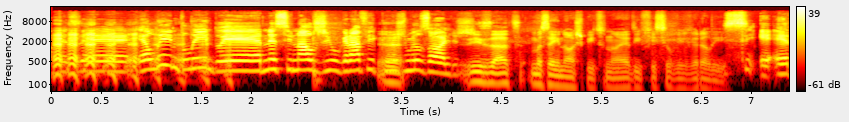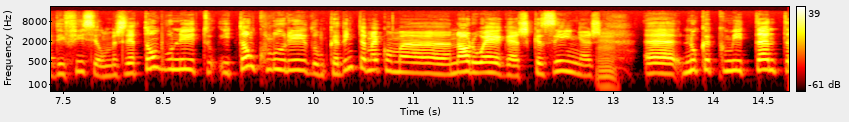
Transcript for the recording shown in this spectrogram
Mas é, é lindo, lindo. É nacional geográfico nos meus olhos. Exato. Mas é inóspito, não é? É difícil viver ali. Sim, é, é, difícil, mas é tão bonito e tão colorido, um bocadinho também como a Noruega, as casinhas. Hum. Uh, nunca comi tanta,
